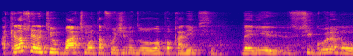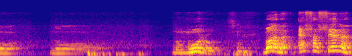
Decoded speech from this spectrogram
Aquela cena que o Batman tá fugindo do apocalipse, daí ele segura no. no. no muro. Sim. Mano, essa cena,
